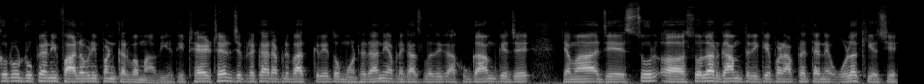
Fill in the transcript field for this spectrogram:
કરોડ રૂપિયાની ફાળવણી પણ કરવામાં આવી હતી. ઠેર ઠેર જે પ્રકારે આપણે વાત કરીએ તો મોઢેરાની આપણે ખાસ કરીએ આખું ગામ કે જે, જેમાં જે સોલર ગામ તરીકે પણ આપણે તેને ઓળખીએ છીએ.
